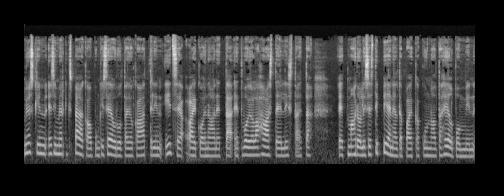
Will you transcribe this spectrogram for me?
myöskin esimerkiksi pääkaupunkiseudulta, joka ajattelin itse aikoinaan, että, että voi olla haasteellista, että että mahdollisesti pieneltä paikkakunnalta helpommin,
